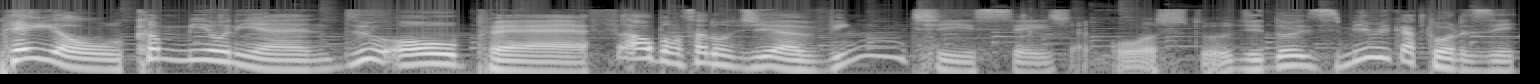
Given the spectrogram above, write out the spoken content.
Pale Communion do Opeth, álbum lançado no dia 26 de agosto de 2014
